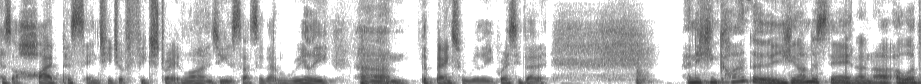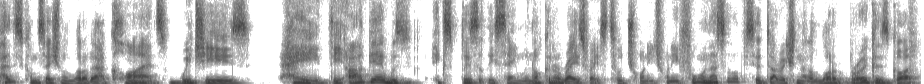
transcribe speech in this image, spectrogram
as a high percentage of fixed rate loans. You can start to see that really, um, the banks were really aggressive at it. And you can kind of, you can understand. And I, I've had this conversation with a lot of our clients, which is, hey, the RBA was explicitly saying we're not going to raise rates till 2024. And that's obviously a direction that a lot of brokers got,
